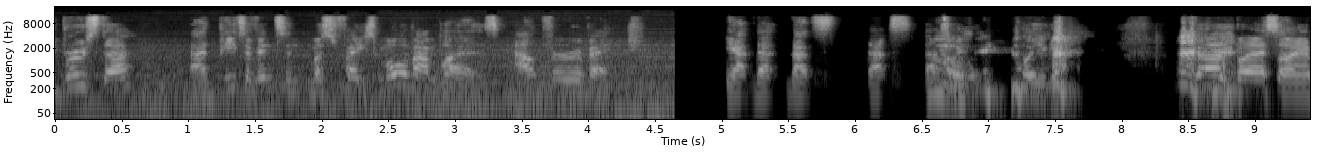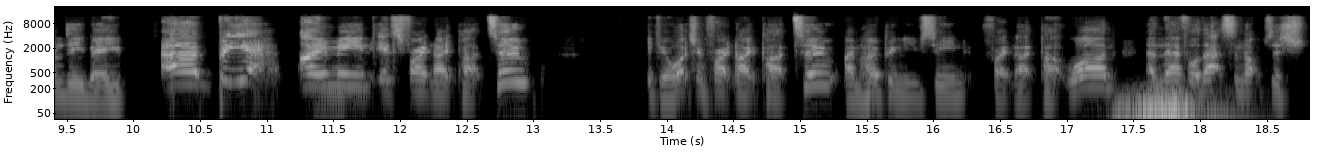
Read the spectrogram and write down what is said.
Brewster and Peter Vincent must face more vampires out for revenge. Yeah, that that's that's that's oh, all, all, you get. God bless IMDb. Uh, but yeah, I mean, it's Fright Night Part 2 if you're watching Fright Night Part 2, I'm hoping you've seen Fright Night Part 1, and therefore that synopsis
